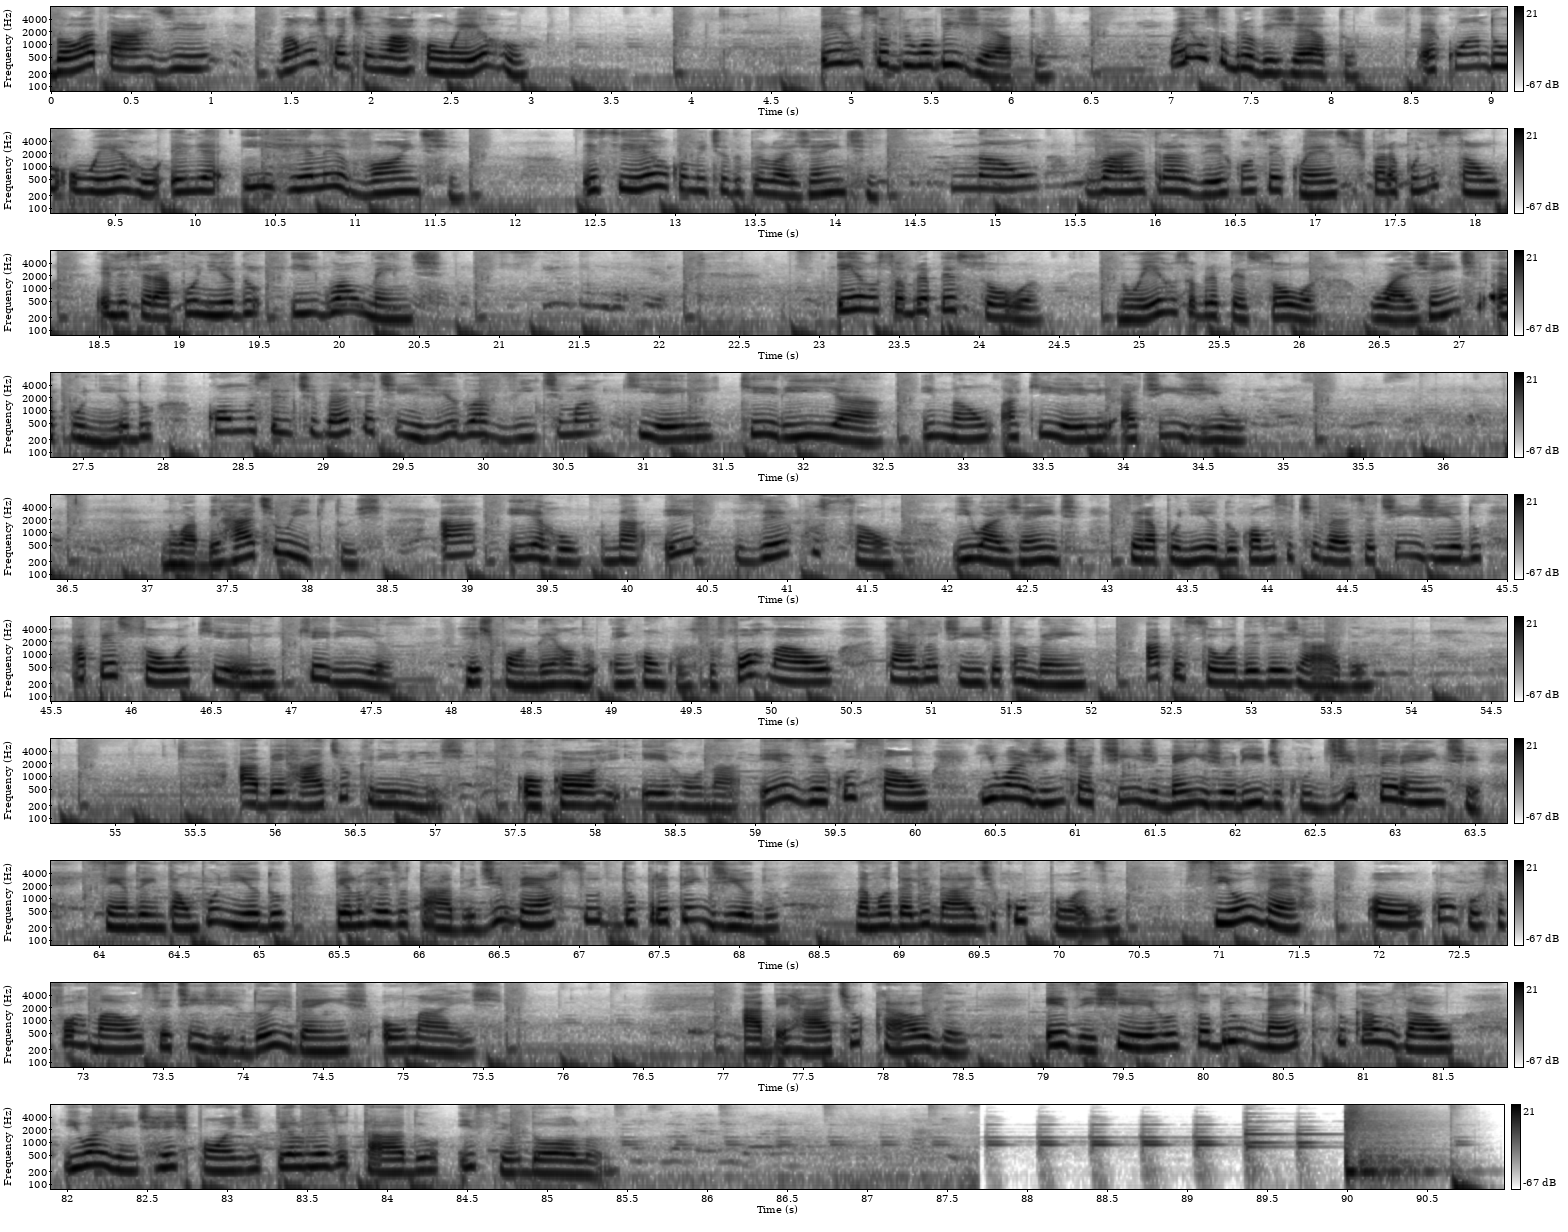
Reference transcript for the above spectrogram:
Boa tarde! Vamos continuar com o erro? Erro sobre o objeto. O erro sobre o objeto é quando o erro ele é irrelevante. Esse erro cometido pelo agente não vai trazer consequências para a punição. Ele será punido igualmente. Erro sobre a pessoa. No erro sobre a pessoa, o agente é punido como se ele tivesse atingido a vítima que ele queria e não a que ele atingiu. No aberratio ictus, há erro na execução e o agente será punido como se tivesse atingido a pessoa que ele queria, respondendo em concurso formal, caso atinja também a pessoa desejada. Aberratio criminis. Ocorre erro na execução e o agente atinge bem jurídico diferente, sendo então punido pelo resultado diverso do pretendido, na modalidade culposa, se houver, ou concurso formal se atingir dois bens ou mais. Aberratio causa. Existe erro sobre o nexo causal e o agente responde pelo resultado e seu dolo.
